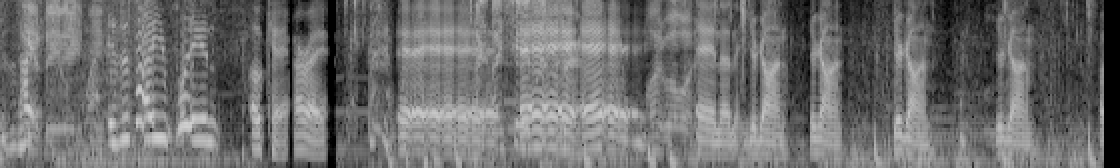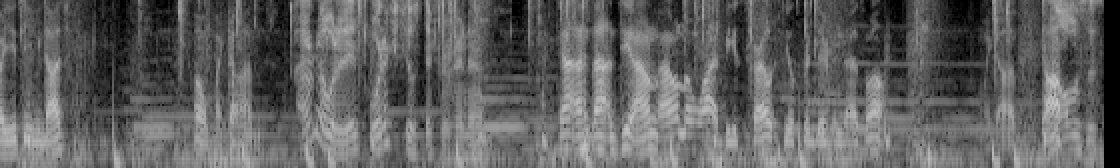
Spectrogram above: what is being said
Is this how? Yeah, dude. Is this how you playing? Okay, all right. Hey, eh, eh, hey, eh, hey, hey, hey, I- hey, I say hey, hey, hey, hey, hey, hey. What, what, what? Hey, no, no, you're gone. You're gone. You're gone. You're gone. Oh, you think you can dodge? Oh my god. I don't know what it is. Mordex feels different right now. Yeah, uh, dude, I don't, I don't know why. Because Scarlet feels pretty different as well. Oh my god. It's Stop. almost as,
